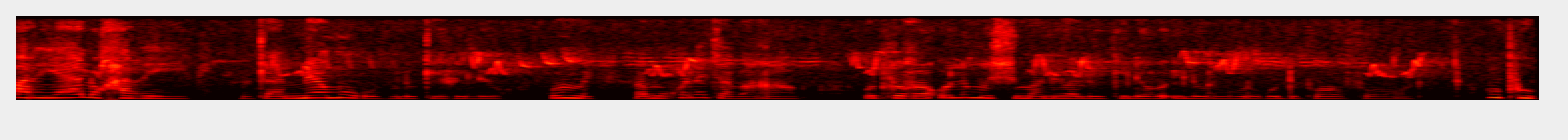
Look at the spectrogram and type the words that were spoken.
gwa realo kgarebe. Re tla mmea mo go bolokegilego gomme ra mo goletša ba gabo. O tloga o le mošemane yo a lokilego e le ruri go diphoofolo. Mphu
